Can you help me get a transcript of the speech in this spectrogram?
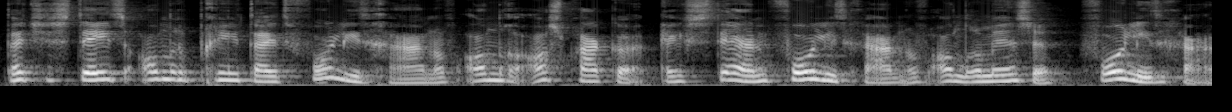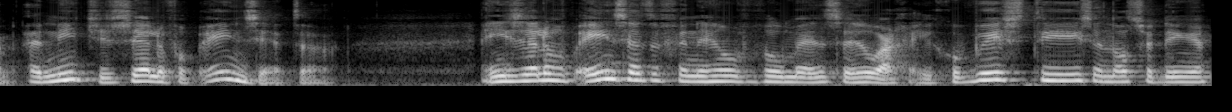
dat je steeds andere prioriteiten voor liet gaan. Of andere afspraken extern voor liet gaan. Of andere mensen voor liet gaan. En niet jezelf op één zetten. En jezelf op één zetten vinden heel veel mensen heel erg egoïstisch en dat soort dingen.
